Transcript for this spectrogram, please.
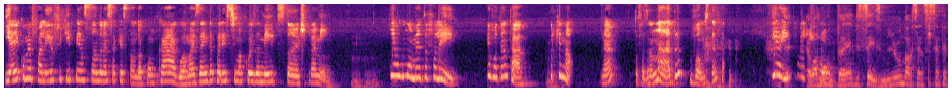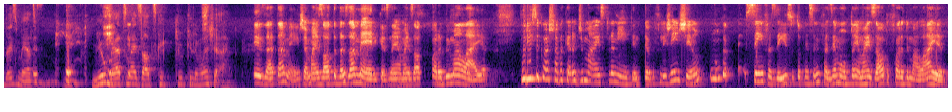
e aí, como eu falei, eu fiquei pensando nessa questão da Concagua, mas ainda parecia uma coisa meio distante para mim. Uhum. E em algum momento eu falei, eu vou tentar, por que não? Né? Tô fazendo nada, vamos tentar. E aí, é uma montanha de 6.962 metros. mil metros mais altos que, que o Kilimanjaro. Exatamente, a mais alta das Américas, né? A mais alta fora do Himalaia. Por isso que eu achava que era demais para mim, entendeu? Eu falei, gente, eu nunca pensei em fazer isso, eu tô pensando em fazer a montanha mais alta fora do Himalaia,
